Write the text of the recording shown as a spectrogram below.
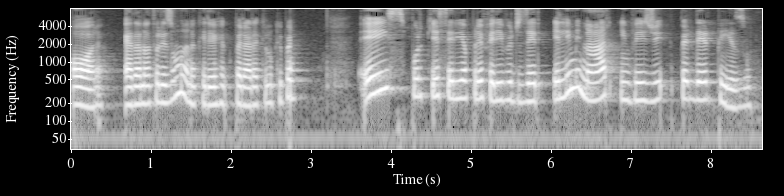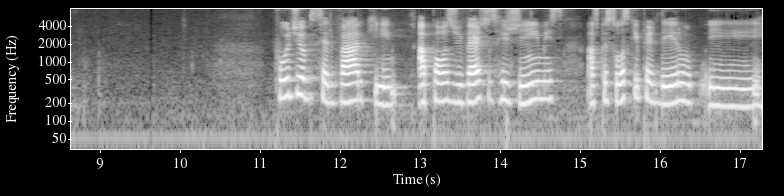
Ora, é da natureza humana querer recuperar aquilo que perdeu. Eis porque seria preferível dizer eliminar em vez de perder peso. Pude observar que, após diversos regimes, as pessoas que perderam e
